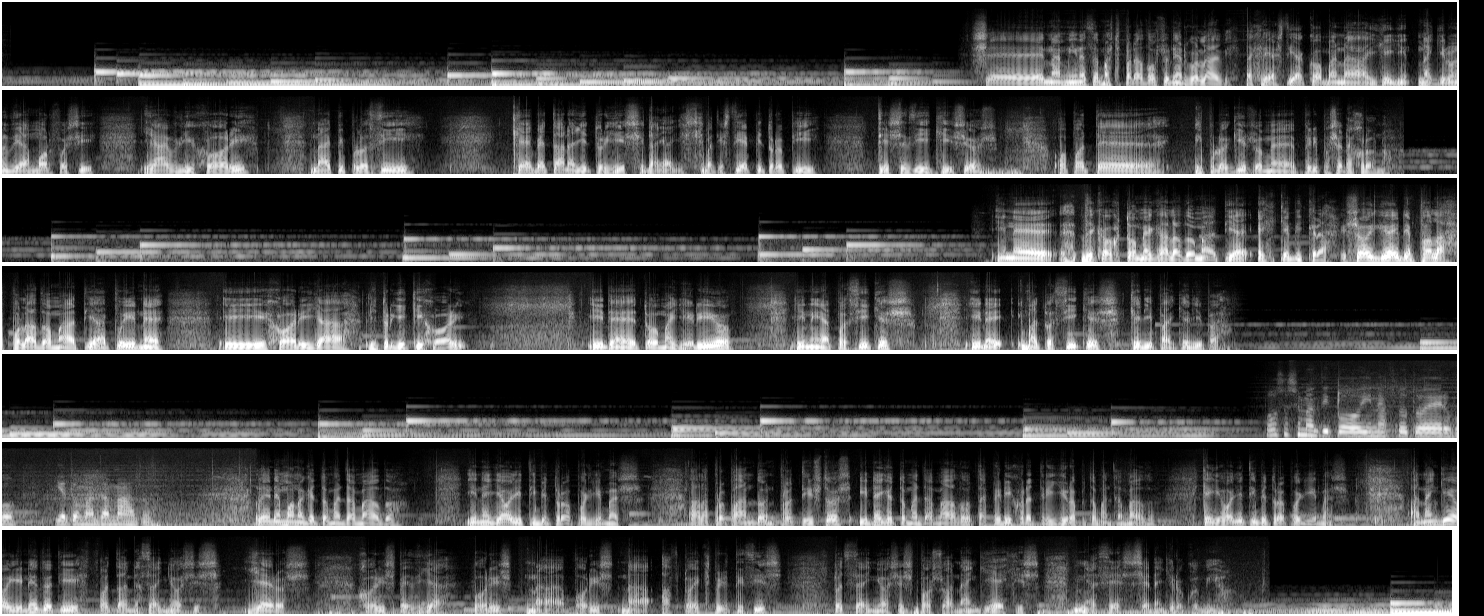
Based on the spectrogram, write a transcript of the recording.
Σε ένα μήνα θα μας το παραδώσουν οι εργολάβοι. Θα χρειαστεί ακόμα να, να γίνουν διαμόρφωση οι άβλοι χώροι, να επιπλωθεί και μετά να λειτουργήσει, να σχηματιστεί επιτροπή της διοικήσεως. Οπότε υπολογίζομαι περίπου σε ένα χρόνο. Είναι 18 μεγάλα δωμάτια, έχει και μικρά. Η Σόγγιο είναι πολλά, πολλά δωμάτια που είναι οι χώροι για λειτουργική χώροι. Είναι το μαγειρίο, είναι οι αποθήκες, είναι οι ματοθήκες κλπ. κλπ. Πόσο σημαντικό είναι αυτό το έργο για το Μανταμάδο; Δεν είναι μόνο για το Μανταμάδο. Είναι για όλη την Μητρόπολη μας. Αλλά προπάντων, πρωτίστως, είναι για το Μανταμάδο, τα περίχωρα τριγύρω από το Μανταμάδο και για όλη την Μητρόπολη μας. Αναγκαίο είναι διότι όταν θα νιώσεις γέρος, χωρίς παιδιά, χωρίς να μπορείς να αυτοεξυπηρετηθείς, τότε θα νιώσεις πόσο ανάγκη έχεις μια θέση σε ένα γυροκομείο. Thank you.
